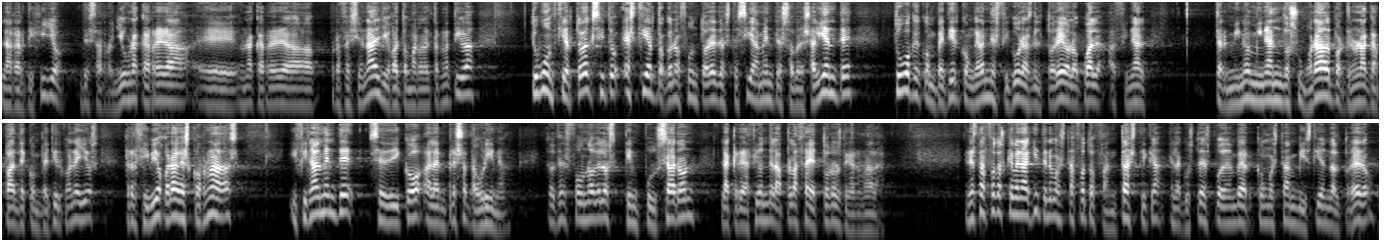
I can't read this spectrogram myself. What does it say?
Lagartijillo desarrolló una carrera, eh, una carrera profesional, llegó a tomar la alternativa, tuvo un cierto éxito, es cierto que no fue un torero excesivamente sobresaliente, tuvo que competir con grandes figuras del toreo, lo cual al final terminó minando su moral porque no era capaz de competir con ellos, recibió graves cornadas y finalmente se dedicó a la empresa taurina. Entonces fue uno de los que impulsaron la creación de la Plaza de Toros de Granada. En estas fotos que ven aquí tenemos esta foto fantástica en la que ustedes pueden ver cómo están vistiendo al torero,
